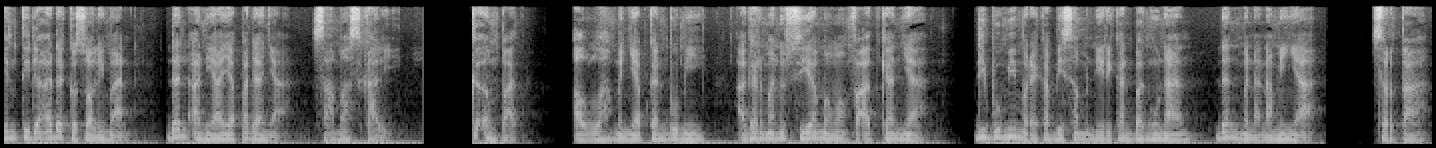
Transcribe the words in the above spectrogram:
yang tidak ada kezaliman dan aniaya padanya sama sekali. Keempat, Allah menyiapkan bumi agar manusia memanfaatkannya. Di bumi mereka bisa mendirikan bangunan dan menanaminya, serta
